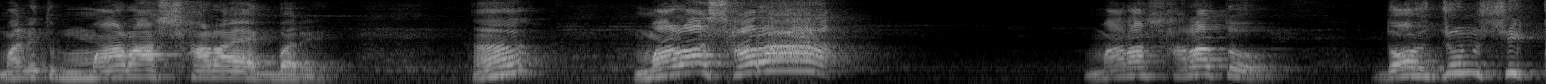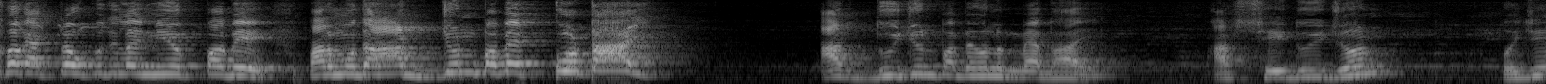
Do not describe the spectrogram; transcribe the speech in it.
মানে তো মারা সারা একবারে। হ্যাঁ? মারা সারা! মারা সারা তো। দশজন শিক্ষক একটা উপজেলায় নিয়োগ পাবে, তার মধ্যে আটজন পাবে কোটায়। আর দুইজন পাবে হলো মেধায়। আর সেই দুইজন, ওই যে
